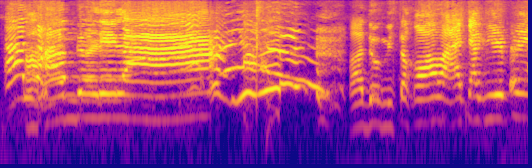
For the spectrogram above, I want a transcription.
Alhamdulillah. Yuhu. Aduh, bisa kawa acang ngipi.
